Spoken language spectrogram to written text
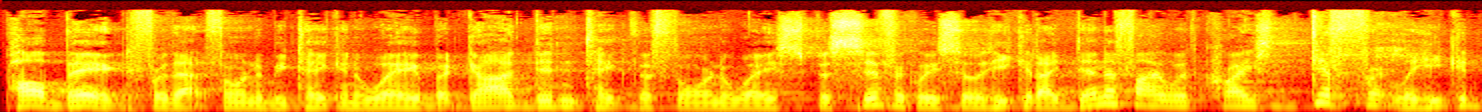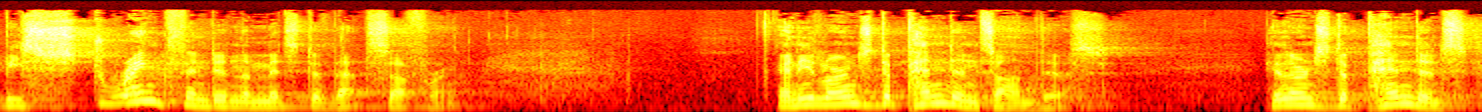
Paul begged for that thorn to be taken away, but God didn't take the thorn away specifically so that he could identify with Christ differently. He could be strengthened in the midst of that suffering. And he learns dependence on this. He learns dependence.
